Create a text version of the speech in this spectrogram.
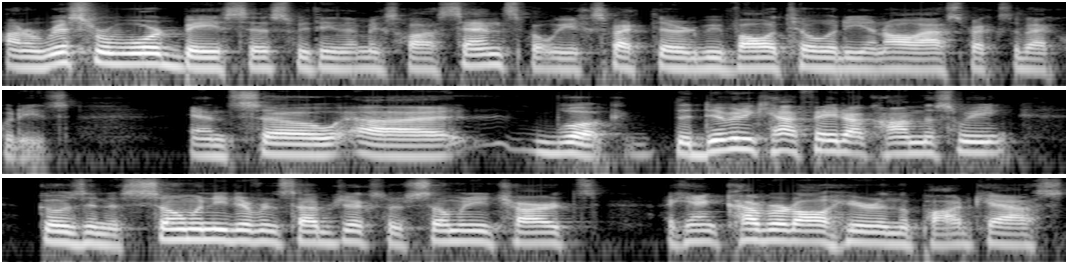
On a risk reward basis, we think that makes a lot of sense, but we expect there to be volatility in all aspects of equities. And so, uh, look, the dividendcafe.com this week goes into so many different subjects. There's so many charts. I can't cover it all here in the podcast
